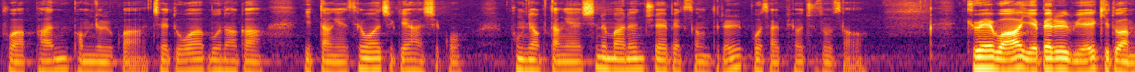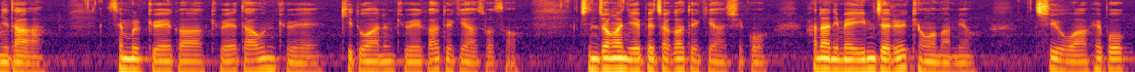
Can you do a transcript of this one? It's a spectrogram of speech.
부합한 법률과 제도와 문화가 이 땅에 세워지게 하시고 북녘 땅에 신음하는 주의 백성들을 보살펴 주소서. 교회와 예배를 위해 기도합니다. 샘물교회가 교회다운 교회, 기도하는 교회가 되게 하소서. 진정한 예배자가 되게 하시고 하나님의 임재를 경험하며 치유와 회복,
